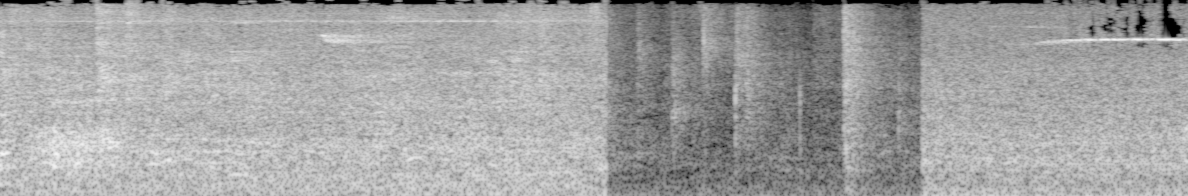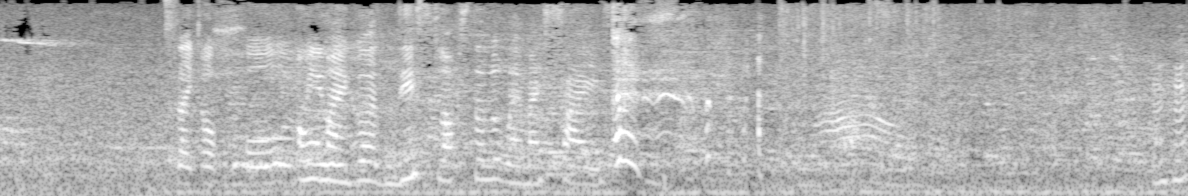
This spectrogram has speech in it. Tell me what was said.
It's like a whole Oh meal. my god, this lobster look like my size. wow. Mm -hmm.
